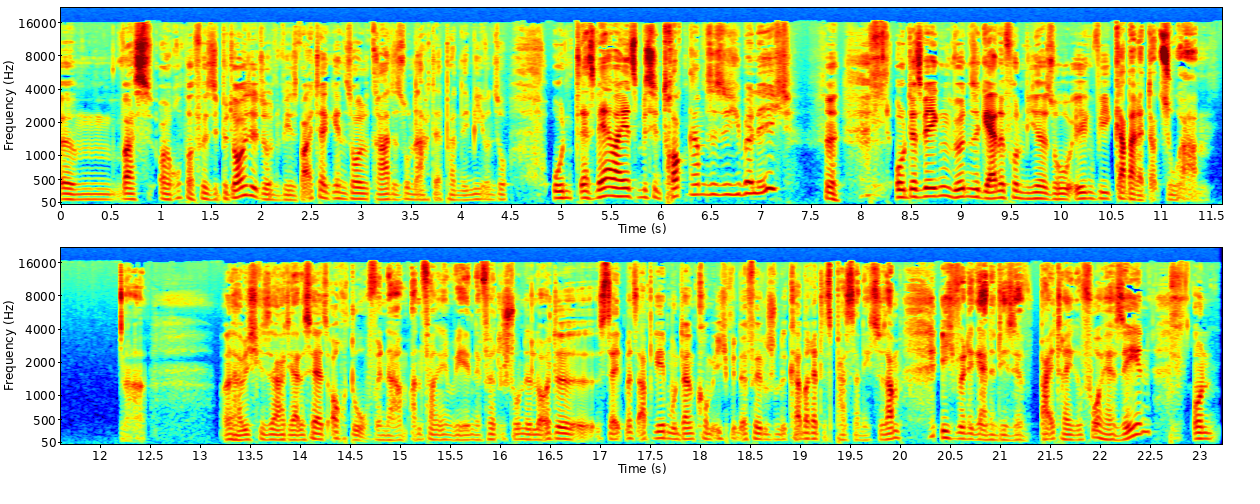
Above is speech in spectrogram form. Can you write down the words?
ähm, was Europa für sie bedeutet und wie es weitergehen soll, gerade so nach der Pandemie und so. Und das wäre aber jetzt ein bisschen trocken, haben sie sich überlegt. Und deswegen würden sie gerne von mir so irgendwie Kabarett dazu haben. Ja. Und dann habe ich gesagt, ja, das ist ja jetzt auch doof, wenn da am Anfang irgendwie in einer Viertelstunde Leute äh, Statements abgeben und dann komme ich mit einer Viertelstunde Kabarett, das passt da nicht zusammen. Ich würde gerne diese Beiträge vorher sehen und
